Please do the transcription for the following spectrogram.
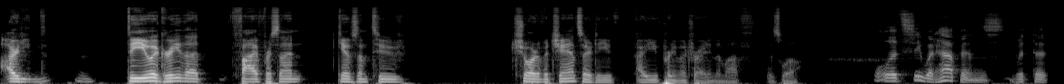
are you? Do you agree that five percent gives them too short of a chance, or do you are you pretty much writing them off as well? Well, let's see what happens with the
